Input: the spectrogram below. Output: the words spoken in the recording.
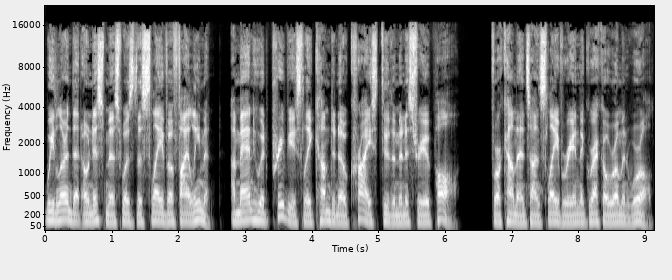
We learn that Onesimus was the slave of Philemon, a man who had previously come to know Christ through the ministry of Paul. For comments on slavery in the Greco Roman world,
